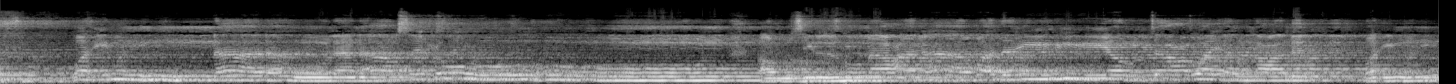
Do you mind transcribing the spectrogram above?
يوسف وإنا له لناصحون أرسله معنا غدا يرتع ويلعب. وإنا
